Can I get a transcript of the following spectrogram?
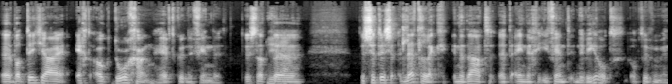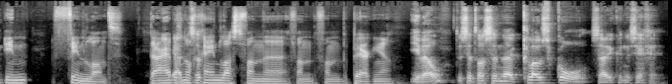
Uh, wat dit jaar echt ook doorgang heeft kunnen vinden. Dus, dat, ja. uh, dus het is letterlijk inderdaad het enige event in de wereld op dit moment. In Finland. Daar hebben ja, ze nog dus dat... geen last van, uh, van, van beperkingen. Jawel, dus het was een uh, close call, zou je kunnen zeggen.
